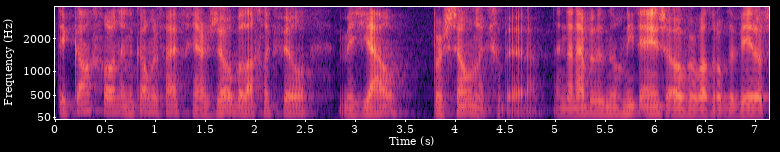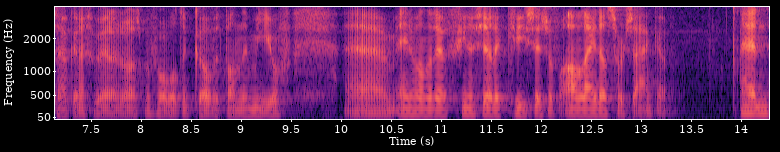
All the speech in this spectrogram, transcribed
Dit kan gewoon in de komende 50 jaar zo belachelijk veel met jou persoonlijk gebeuren. En dan hebben we het nog niet eens over wat er op de wereld zou kunnen gebeuren, zoals bijvoorbeeld een COVID-pandemie of um, een of andere financiële crisis of allerlei dat soort zaken. En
